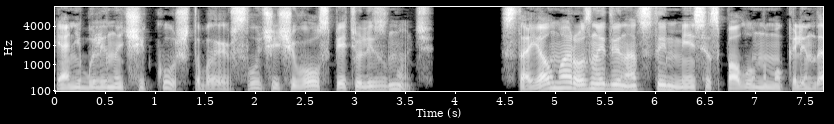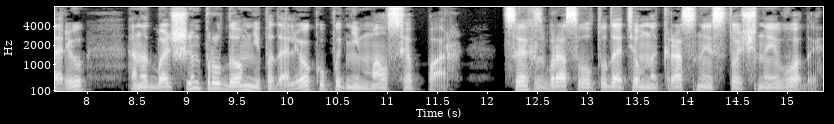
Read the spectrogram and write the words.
и они были на чеку, чтобы в случае чего успеть улизнуть. Стоял морозный двенадцатый месяц по лунному календарю, а над большим прудом неподалеку поднимался пар. Цех сбрасывал туда темно-красные сточные воды.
